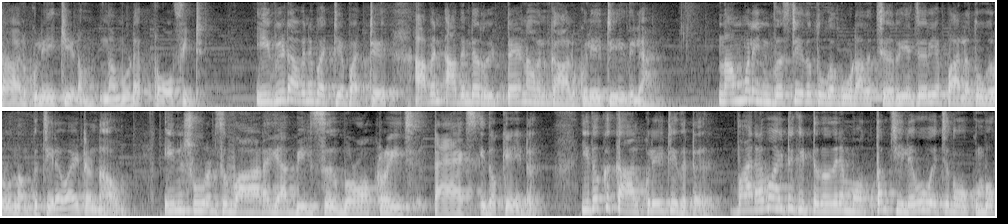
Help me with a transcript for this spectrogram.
കാൽക്കുലേറ്റ് ചെയ്യണം നമ്മുടെ പ്രോഫിറ്റ് ഇവിടെ അവന് പറ്റിയ പറ്റ് അവൻ അതിന്റെ റിട്ടേൺ അവൻ കാൽക്കുലേറ്റ് ചെയ്തില്ല. നമ്മൾ ഇൻവെസ്റ്റ് ചെയ്ത തുക കൂടാതെ ചെറിയ ചെറിയ പല തുകകളും നമുക്ക് ചിലവായിട്ടുണ്ടാവും. ഇൻഷുറൻസ് വാടക ബിൽസ് ബ്രോക്കറേജ് ടാക്സ് ഇതൊക്കെ ആയിട്ട്. ഇതൊക്കെ കാൽക്കുലേറ്റ് ചെയ്തിട്ട് വരവായിട്ട് കിട്ടുന്നതിനെ മൊത്തം ചിലവ് വെച്ച് നോക്കുമ്പോൾ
